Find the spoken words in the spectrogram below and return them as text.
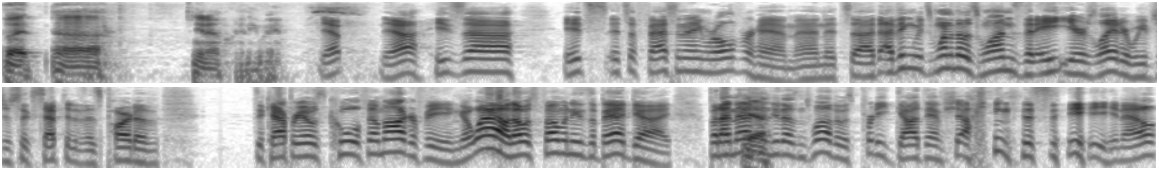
but uh, you know, anyway. Yep. Yeah. He's uh it's it's a fascinating role for him, and it's uh, I think it's one of those ones that eight years later we've just accepted it as part of DiCaprio's cool filmography and go, wow, that was fun when he was a bad guy. But I imagine yeah. in 2012 it was pretty goddamn shocking to see, you know?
